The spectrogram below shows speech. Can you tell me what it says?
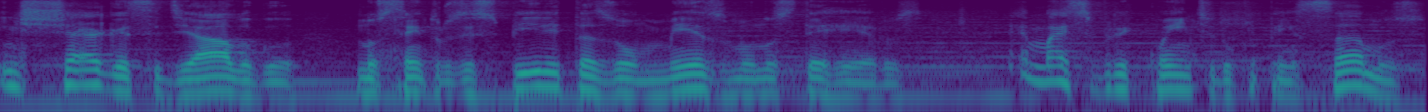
enxerga esse diálogo nos centros espíritas ou mesmo nos terreiros? É mais frequente do que pensamos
